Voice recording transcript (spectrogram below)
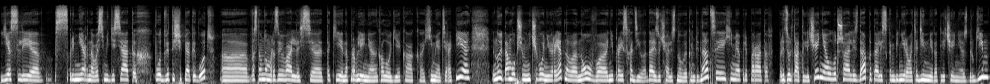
если с примерно 80-х по 2005 год э, в основном развивались э, такие направления онкологии, как химиотерапия, ну и там, в общем, ничего невероятного, нового не происходило, да, изучались новые комбинации химиопрепаратов, результаты лечения улучшались, да, пытались скомбинировать один метод лечения с другим,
